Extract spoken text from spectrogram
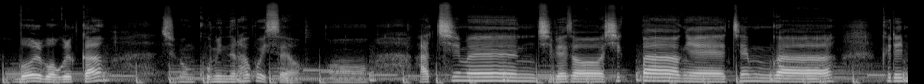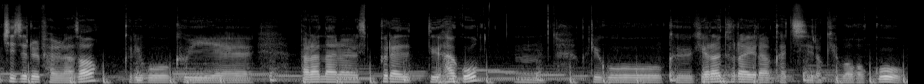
뭘 먹을까 지금 고민을 하고 있어요. 어, 아침은 집에서 식빵에 잼과 크림치즈를 발라서 그리고 그 위에 바나나를 스프레드하고 음, 그리고 그 계란 후라이랑 같이 이렇게 먹었고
